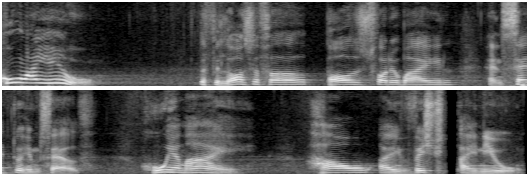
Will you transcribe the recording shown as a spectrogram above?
Who are you? The philosopher paused for a while and said to himself, Who am I? How I wished I knew.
